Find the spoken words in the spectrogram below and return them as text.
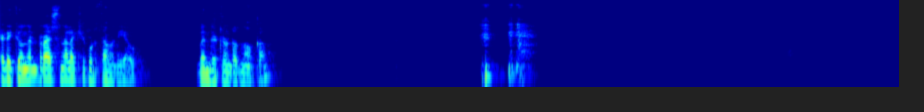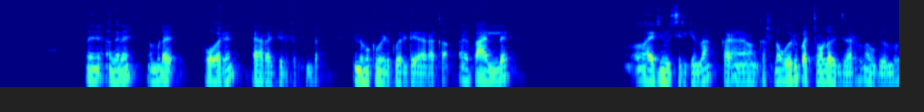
ഇടയ്ക്ക് ഒന്ന് രണ്ട് പ്രാവശ്യം ഇളക്കി കൊടുത്താൽ മതിയാവും. വെന്തിട്ടുണ്ടോ നോക്കാം. അങ്ങനെ നമ്മുടെ തോരൻ തയ്യാറാക്കി എടുത്തിട്ടുണ്ട്. ഇനി നമുക്ക് മെഴുക്ക് വരട്ടി തയ്യാറാക്കാം. പാലിൽ അരിഞ്ഞ് വെച്ചിരിക്കുന്ന കഷ്ണം ഒരു പച്ചമുളക് ചേർത്ത് നമുക്കിതൊന്ന്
